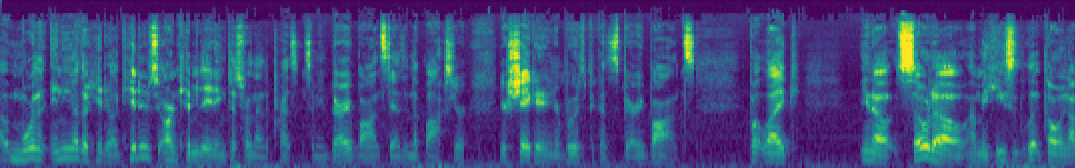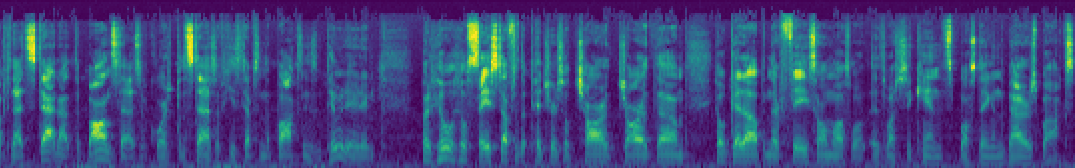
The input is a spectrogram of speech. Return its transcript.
Uh, more than any other hitter, like hitters are intimidating just from their presence. I mean, Barry Bonds stands in the box, you're you're shaking in your boots because it's Barry Bonds, but like you know, Soto, I mean, he's going up to that stat, not the Bond status, of course, but the status of he steps in the box and he's intimidating. But he'll he'll say stuff to the pitchers. He'll char, jar at them. He'll get up in their face almost well as much as he can while staying in the batter's box.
